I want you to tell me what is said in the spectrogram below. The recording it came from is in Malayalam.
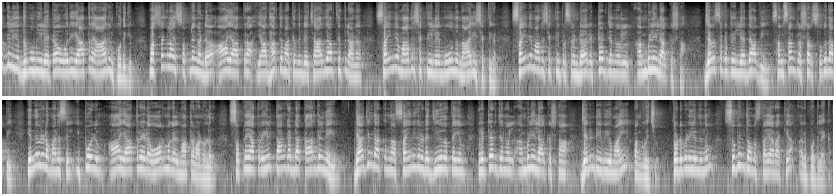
കാർഗിൽ യുദ്ധഭൂമിയിലേക്ക് ഒരു യാത്ര ആരും കൊതിക്കും. വർഷങ്ങളായി സ്വപ്നം കണ്ട് ആ യാത്ര യാഥാർത്ഥ്യമാക്കിയതിന്റെ ചാരിതാർത്ഥ്യത്തിലാണ് സൈന്യ മാതൃശക്തിയിലെ മൂന്ന് നാരീശക്തികൾ സൈന്യ മാതൃശക്തി president retired general Ambili Lalkrishna general secretary Latha V സംസ്ഥാന ട്രഷറർ സുഗത പി എന്നിവരുടെ മനസ്സിൽ ഇപ്പോഴും ആ യാത്രയുടെ ഓർമ്മകൾ മാത്രമാണുള്ളത്. സ്വപ്നയാത്രയിൽ താൻ കണ്ട കാർഗിലിനെയും രാജ്യം കാക്കുന്ന സൈനികരുടെ ജീവിതത്തെയും retired general Ambili Lalkrishna Janam T വിയുമായി പങ്കുവച്ചു. തൊടുപുഴയിൽ നിന്നും സുബിൻ തോമസ് തയ്യാറാക്കിയ റിപ്പോർട്ടിലേക്ക്.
